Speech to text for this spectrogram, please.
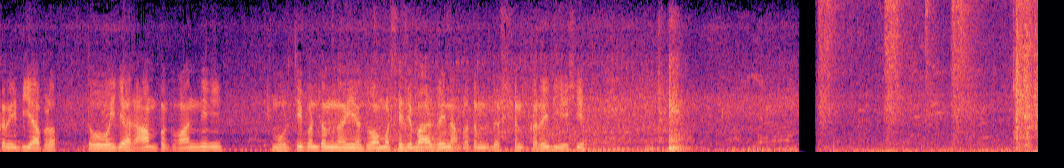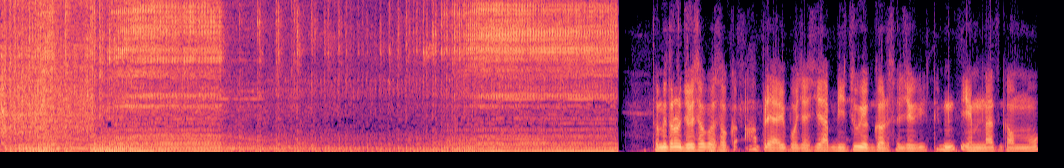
કરી દઈએ આપણે. તો અહીંયા રામ ભગવાનની મૂર્તિ પણ તમને અહીંયા જોવા મળશે જે બહાર રહીને આપણે તમને દર્શન કરી દઈએ છીએ. તો મિત્રો જોઈ શકો છો કે આપણે આવી પહોંચ્યા છીએ. આ બીજું એક ઘર છે જે એમના જ ગામમાં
